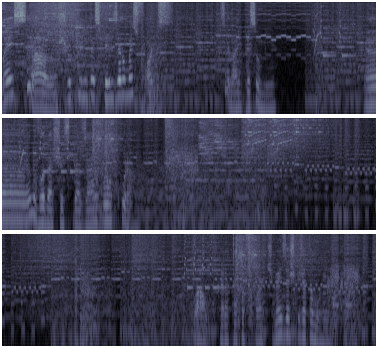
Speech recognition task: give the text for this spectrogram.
Mas, sei lá, eu acho que no PSP eles eram mais fortes. Sei lá, impressão minha. Ah, eu não vou dar chance pro azar, eu vou curar. Uau, o cara ataca forte, mas acho que já tá morrendo.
